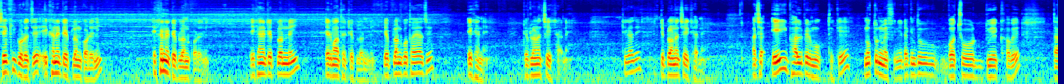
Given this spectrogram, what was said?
সে কী করেছে, এখানে টেপলন করেনি, এখানে টেপলন করেনি, এখানে টেপলন নেই, এর মাথায় টেপলন নেই। টেপলন কোথায় আছে? এখানে। টেপলন আছে এখানে। ঠিক আছে? টেপলন আছে এখানে। আচ্ছা এই ভাল্বের মুখ থেকে নতুন মেশিন, এটা কিন্তু বছর দুয়েক হবে, তা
